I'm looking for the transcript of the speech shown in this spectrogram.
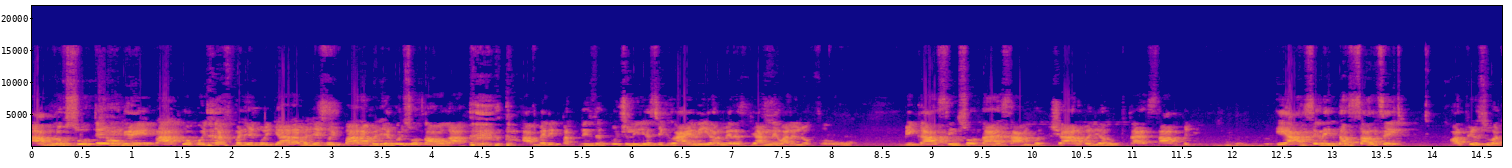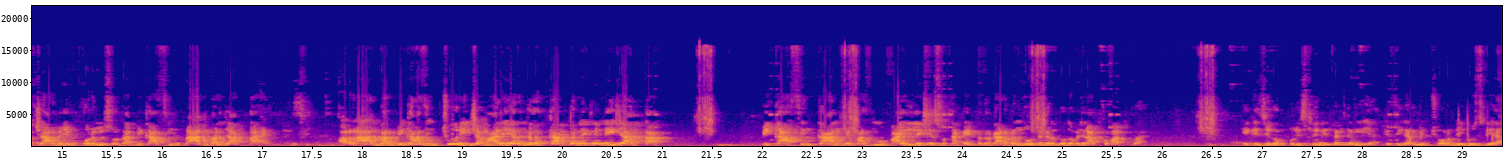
आप लोग सोते होंगे, रात को कोई दस बजे, कोई ग्यारह बजे, कोई बारह बजे कोई सोता होगा। आप मेरी पत्नी से पूछ लीजिए सिखलाए नहीं और मेरे जानने वाले लोग को। विकास सिंह सोता है शाम को चार बजे और उठता है सात बजे। ये आज से नहीं, दस साल से। और फिर सुबह चार बजे भोर में सोता है। विकास सिंह रात भर जागता है। और रात भर विकास सिंह चोरी चमारी और गलत काम करने के लिए नहीं जागता। विकास सिंह कान के पास मोबाइल लेके सोता कई पत्रकार बंधुओं से मेरे दो दो बजे रात को बात हुआ है। कि किसी को पुलिस ने नहीं तंग कर लिया, किसी घर में चोर नहीं घुस गया,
